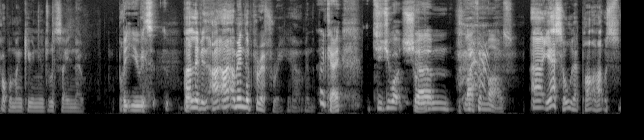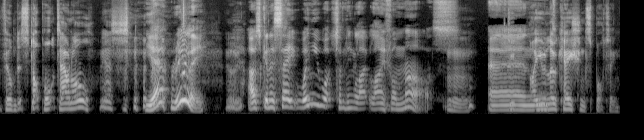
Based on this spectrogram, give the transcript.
proper Mancunians would say no. But you would. I live in. I, I'm in the periphery. Yeah, I'm in the, Okay. Did you watch um, Life on Mars? Uh, yes, all that part of that was filmed at Stockport Town Hall. Yes. Yeah, really. I was going to say when you watch something like Life on Mars, and Are you location spotting?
